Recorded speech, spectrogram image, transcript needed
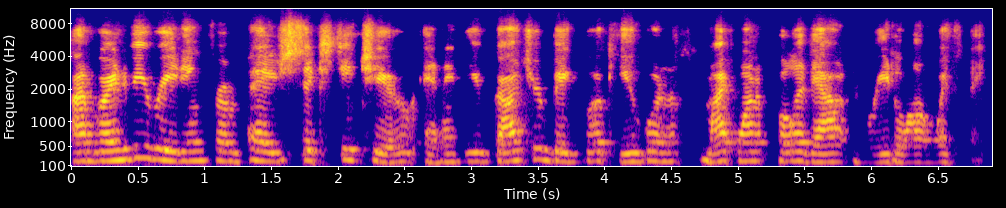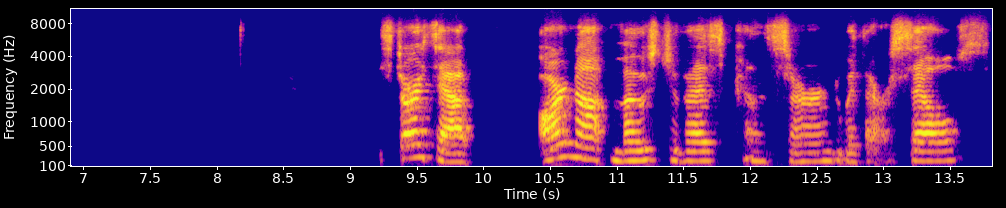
I'm going to be reading from page 62. And if you've got your big book, you want to, might want to pull it out and read along with me. It starts out Are not most of us concerned with ourselves,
